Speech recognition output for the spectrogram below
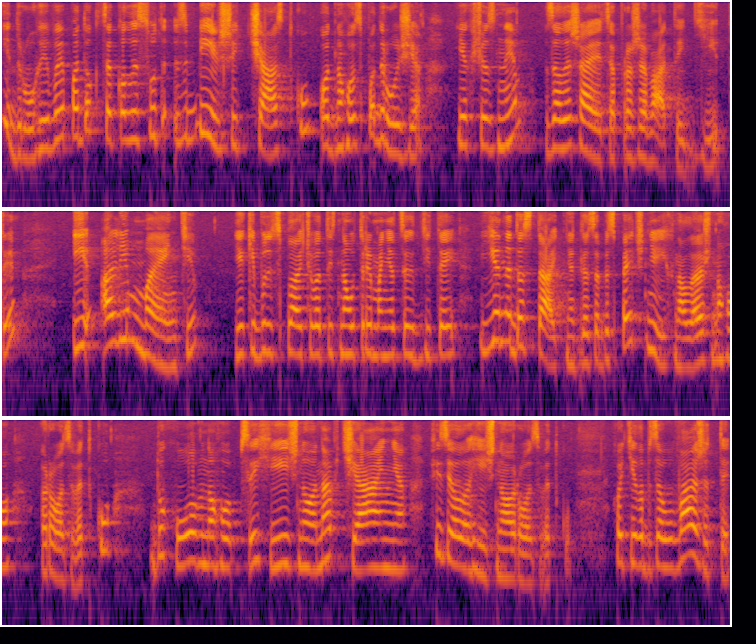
І другий випадок це коли суд збільшить частку одного з подружжя, якщо з ним залишаються проживати діти, і аліментів, які будуть сплачуватись на утримання цих дітей, є недостатньо для забезпечення їх належного розвитку, духовного, психічного, навчання, фізіологічного розвитку. Хотіла б зауважити,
